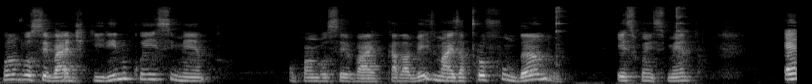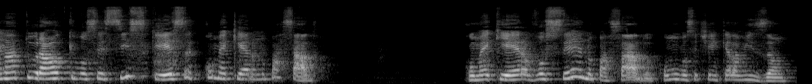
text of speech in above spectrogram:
quando você vai adquirindo conhecimento, conforme você vai cada vez mais aprofundando esse conhecimento, é natural que você se esqueça como é que era no passado. Como é que era você no passado, como você tinha aquela visão.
